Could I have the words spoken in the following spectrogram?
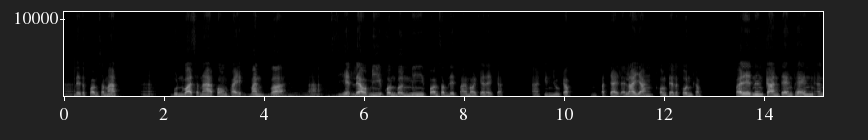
อ่าแล้วแต่ความสามารถบุญวาสนาของไผมันว่าสิเฮ็ดแล้วมีคนเบิงมีความสำเร็จมากน้อยแค่ใดก็อ่าขึ้นอยู่กับ ปัจจัยหลาย ๆ อย่างของแต่ละคนครับ ประเด็นหนึ่งการแต่งเพลงอัน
